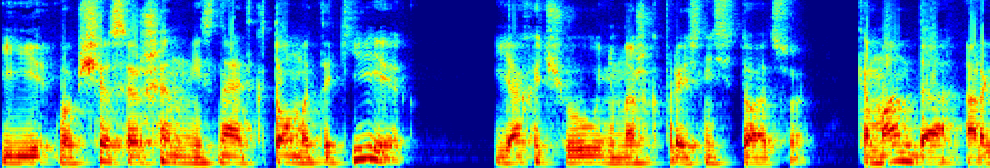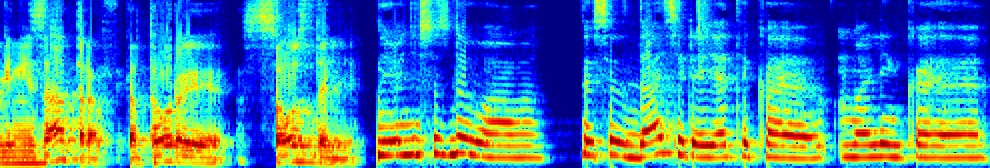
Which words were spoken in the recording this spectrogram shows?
и вообще совершенно не знает, кто мы такие, я хочу немножко прояснить ситуацию. Команда организаторов, которые создали... Ну, я не создавала. Ты создатель, а я такая маленькая,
